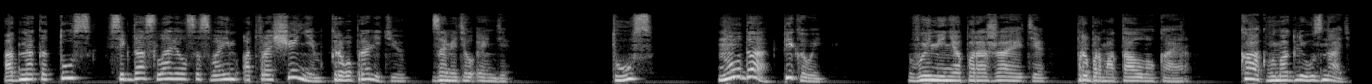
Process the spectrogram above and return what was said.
Однако Туз всегда славился своим отвращением к кровопролитию, заметил Энди. Туз? Ну да, пиковый. Вы меня поражаете, пробормотал Локайр. Как вы могли узнать?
